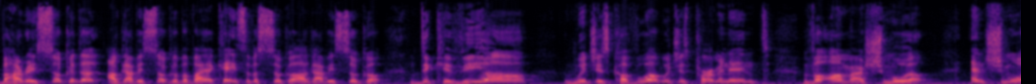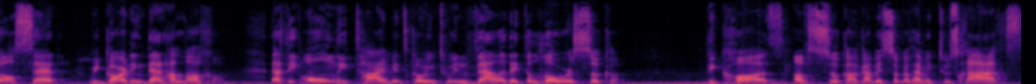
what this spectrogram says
V'harei sukkah al sukkah, but by a case of a sukkah al sukkah, the kivia, which is kavua, which is permanent, va'amar Shmuel. And Shmuel said regarding that halacha, that the only time it's going to invalidate the lower sukkah, because of sukkah, gabe sukkah of having two schachs,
